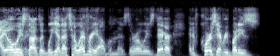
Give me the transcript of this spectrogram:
I always right. thought like well yeah that's how every album is they're always there and of course right. everybody's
